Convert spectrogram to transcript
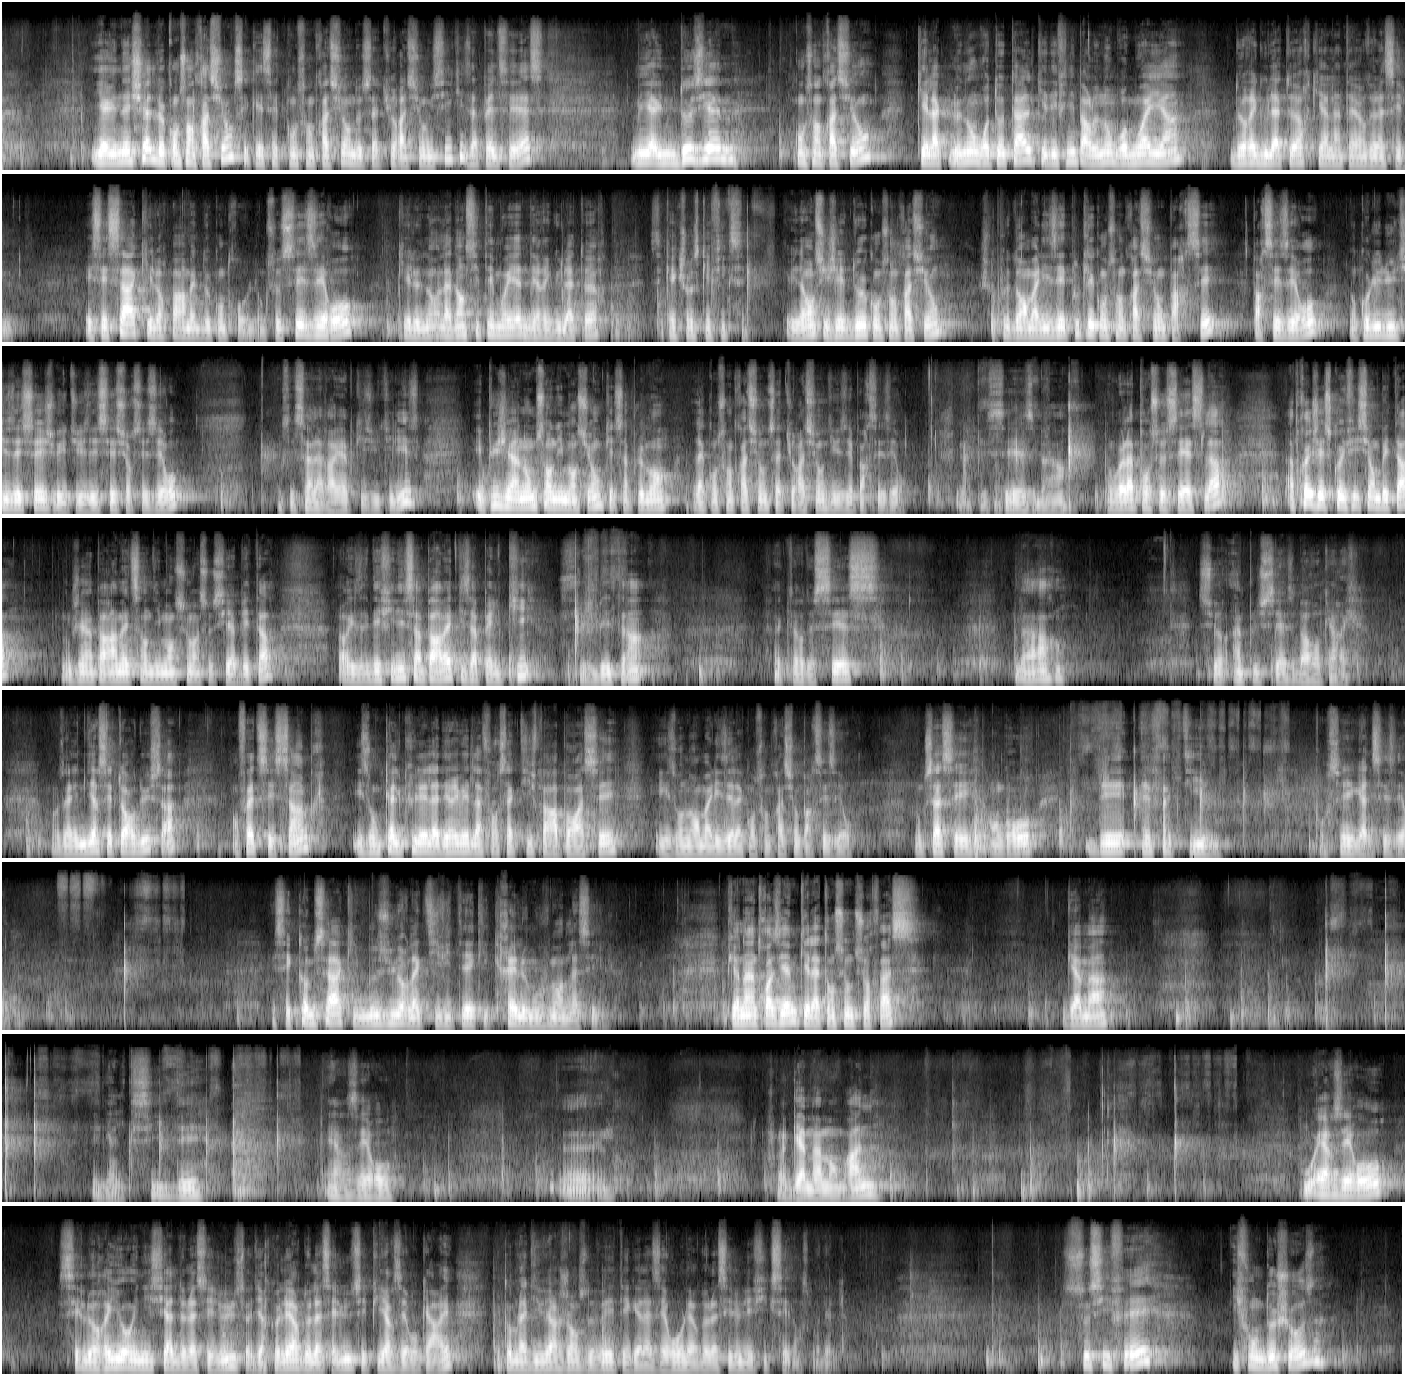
y a une échelle de concentration, c'est cette concentration de saturation ici, qu'ils appellent CS. Mais il y a une deuxième concentration qui est le nombre total qui est défini par le nombre moyen de régulateurs qui est à l'intérieur de la cellule. Et c'est ça qui est leur paramètre de contrôle. Donc ce C0, qui est la densité moyenne des régulateurs, c'est quelque chose qui est fixé. Évidemment, si j'ai deux concentrations, je peux normaliser toutes les concentrations par C, par C0. Donc au lieu d'utiliser C, je vais utiliser C sur C0. C'est ça la variable qu'ils utilisent. Et puis j'ai un nombre sans dimension qui est simplement la concentration de saturation divisée par C0. Je vais CS bar. Donc voilà pour ce CS-là. Après j'ai ce coefficient bêta. Donc j'ai un paramètre sans dimension associé à bêta. Alors ils définissent un paramètre qu'ils appellent qui? C'est bêta, facteur de CS bar sur 1 plus CS bar au carré. Vous allez me dire c'est tordu ça. En fait c'est simple ils ont calculé la dérivée de la force active par rapport à C et ils ont normalisé la concentration par C0. Donc ça, c'est en gros dF active pour C égale C0. Et c'est comme ça qu'ils mesurent l'activité qui crée le mouvement de la cellule. Puis il y en a un troisième qui est la tension de surface, gamma égale xi d R0 euh, gamma membrane, où R0, c'est le rayon initial de la cellule, c'est-à-dire que l'air de la cellule, c'est pi R0 carré, et comme la divergence de V est égale à 0, l'air de la cellule est fixé dans ce modèle. Ceci fait, ils font deux choses.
